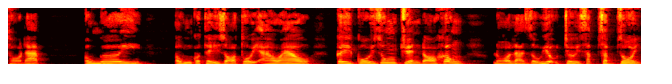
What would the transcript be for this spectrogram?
Thỏ đáp, ông ơi, ông có thấy gió thổi ào ào, cây cối rung chuyển đó không? Đó là dấu hiệu trời sắp sập rồi,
